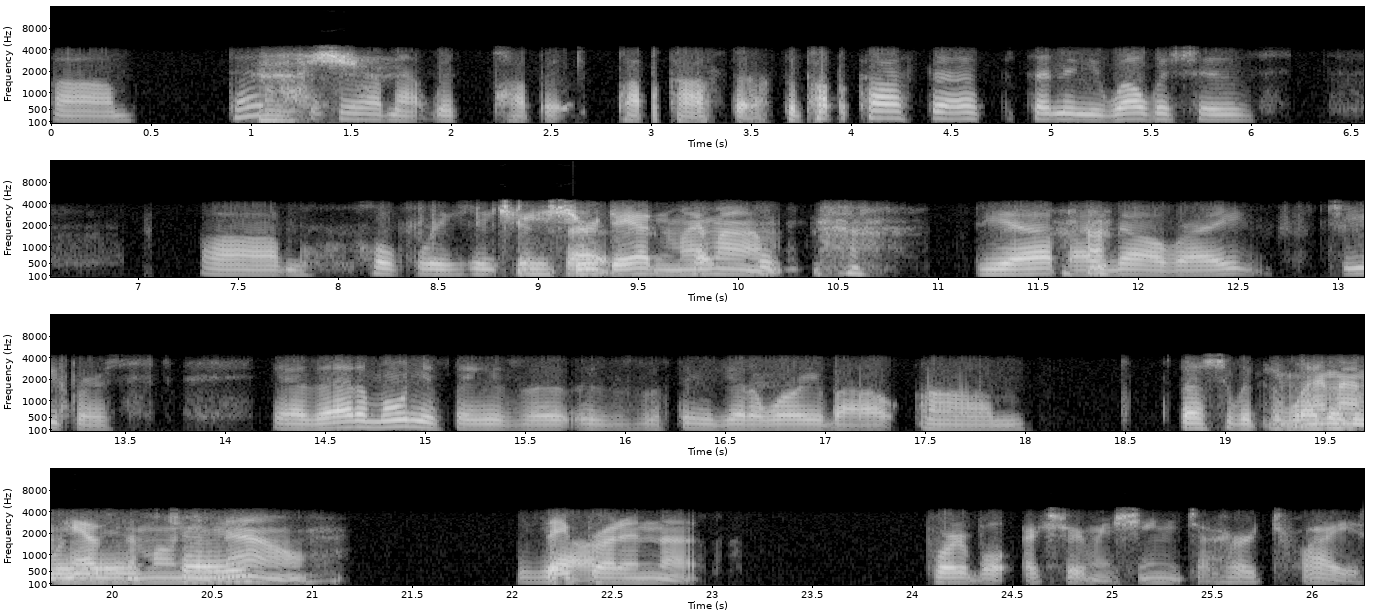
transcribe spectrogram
um, that's where I'm at with Papa Papa Costa. So Papa Costa, sending you well wishes. Um, hopefully he She's your that- dad and my mom. Yep, I know, right? Jeepers. Yeah, that ammonia thing is the is the thing you got to worry about, um, especially with the my weather. mom the way has it is, pneumonia Cherry. now. Yeah. They brought in the portable X-ray machine to her twice,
